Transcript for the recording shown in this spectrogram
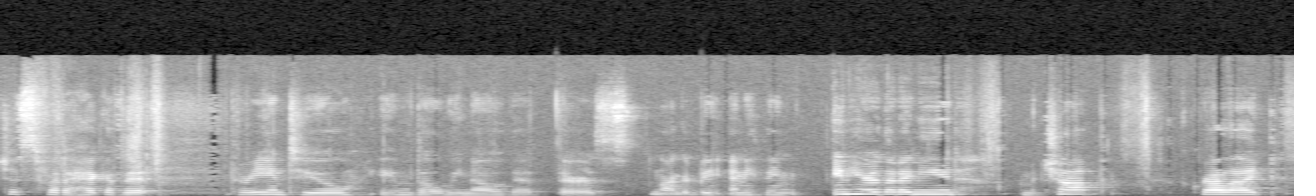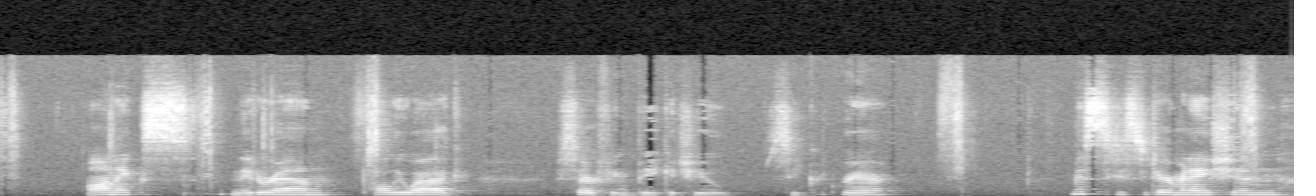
Just for the heck of it, three and two, even though we know that there's not going to be anything in here that I need. Machop, Growlithe, Onix, Nidoran, Poliwag, Surfing Pikachu, Secret Rare, Misty's Determination,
